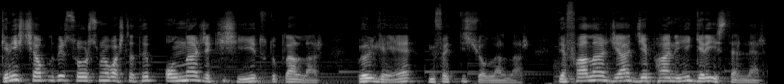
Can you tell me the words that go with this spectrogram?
Geniş çaplı bir soruşturma başlatıp onlarca kişiyi tutuklarlar. Bölgeye müfettiş yollarlar. Defalarca cephaneyi geri isterler.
